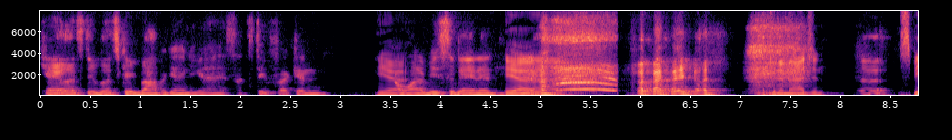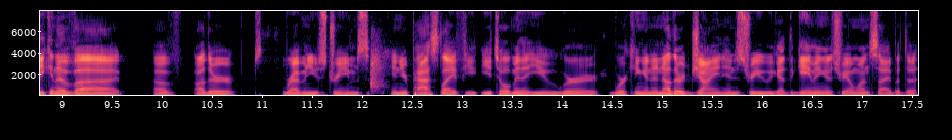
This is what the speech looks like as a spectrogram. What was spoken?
okay let's do blitzkrieg bop again you guys let's do fucking yeah I want to be sedated. Yeah, yeah. I can imagine. Uh, Speaking of uh, of other revenue streams, in your past life, you, you told me that you were working in another giant industry. We got the gaming industry on one side, but the,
